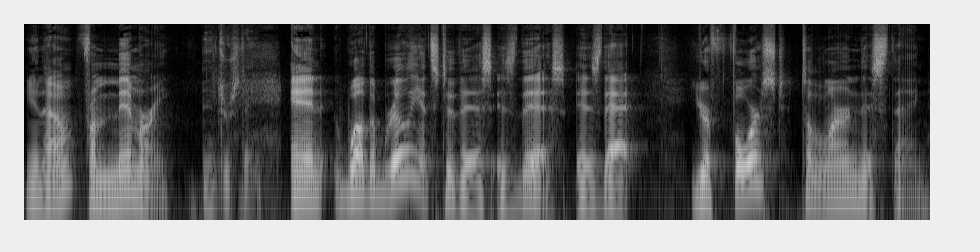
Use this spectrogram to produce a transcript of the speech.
you know, from memory. Interesting. And well, the brilliance to this is this is that you're forced to learn this thing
